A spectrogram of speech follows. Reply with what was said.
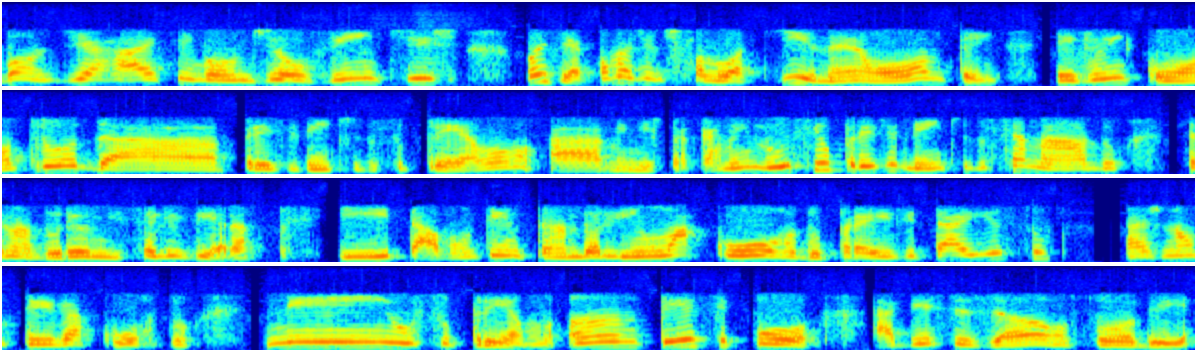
Bom dia, Heisen, bom dia, ouvintes. Pois é, como a gente falou aqui, né, ontem teve um encontro da presidente do Supremo, a ministra Carmen Lúcia, e o presidente do Senado, senador Eunice Oliveira. E estavam tentando ali um acordo para evitar isso, mas não teve acordo. Nem o Supremo antecipou a decisão sobre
